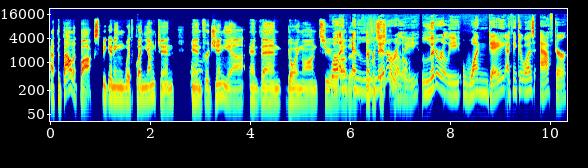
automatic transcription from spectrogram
at the ballot box, beginning with Glenn Youngkin in Virginia and then going on to well, and, and literally, literally one day, I think it was after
